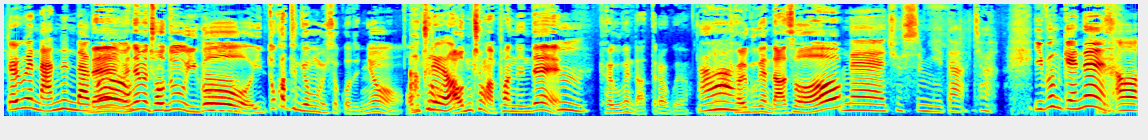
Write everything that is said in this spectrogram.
결국엔 낫는다고. 네, 왜냐면 저도 이거 이 똑같은 경험이 있었거든요. 아, 엄청 그래요? 아, 엄청 아팠는데 음. 결국엔 낫더라고요. 아. 네, 결국엔 나서 네, 좋습니다. 자, 이분께는, 어,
